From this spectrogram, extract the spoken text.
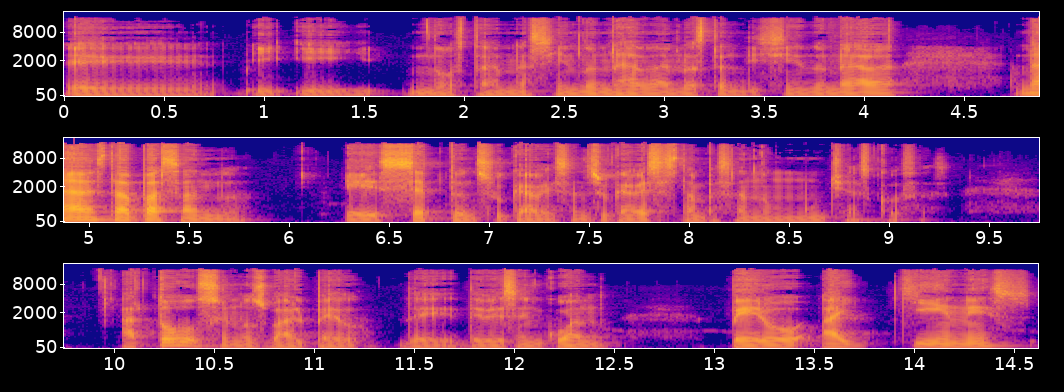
Eh, y, no están haciendo nada, no están diciendo nada. Nada está pasando, excepto en su cabeza. En su cabeza están pasando muchas cosas. A todos se nos va el pedo de, de vez en cuando. Pero hay quienes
